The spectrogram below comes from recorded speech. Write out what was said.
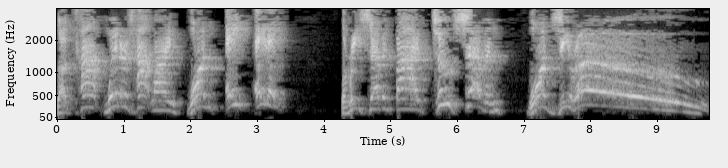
The comp winners hotline 1-888 375 2710.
